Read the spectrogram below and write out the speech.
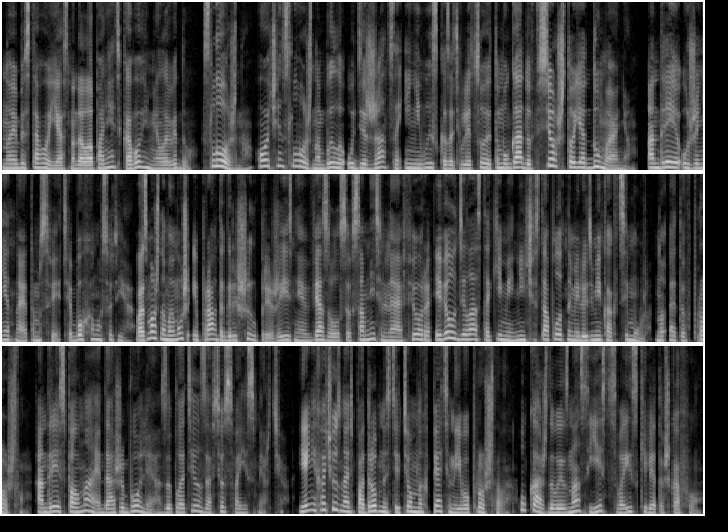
но и без того ясно дала понять, кого имела в виду. Сложно, очень сложно было удержаться и не высказать в лицо этому гаду все, что я думаю о нем. Андрея уже нет на этом свете, бог ему судья. Возможно, мой муж и правда грешил при жизни, ввязывался в сомнительные аферы и вел дела с такими нечистоплотными людьми, как Тимур. Но это в прошлом. Андрей сполна и даже более заплатил за все своей смертью. Я не хочу знать подробности темных пятен его прошлого. У каждого из нас есть свои скелеты в шкафу.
